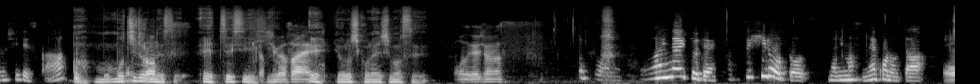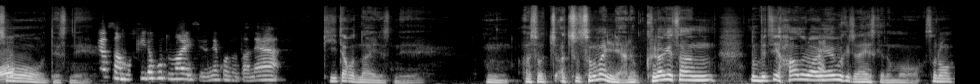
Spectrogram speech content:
ろしいですか？あ、も、もちろんです。え、ぜひぜひ。聞かせてくださいえ、よろしくお願いします。お願いします。ちょっとあの、ワイナイトで初披露となりますね、この歌。おそうですね。皆さんも聞いたことないですよね、この歌ね。聞いたことないですね。うん。あ、そう、ちょ、あ、ちょ、その前にね、あの、クラゲさんの別にハードル上げるわけじゃないですけども、その、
